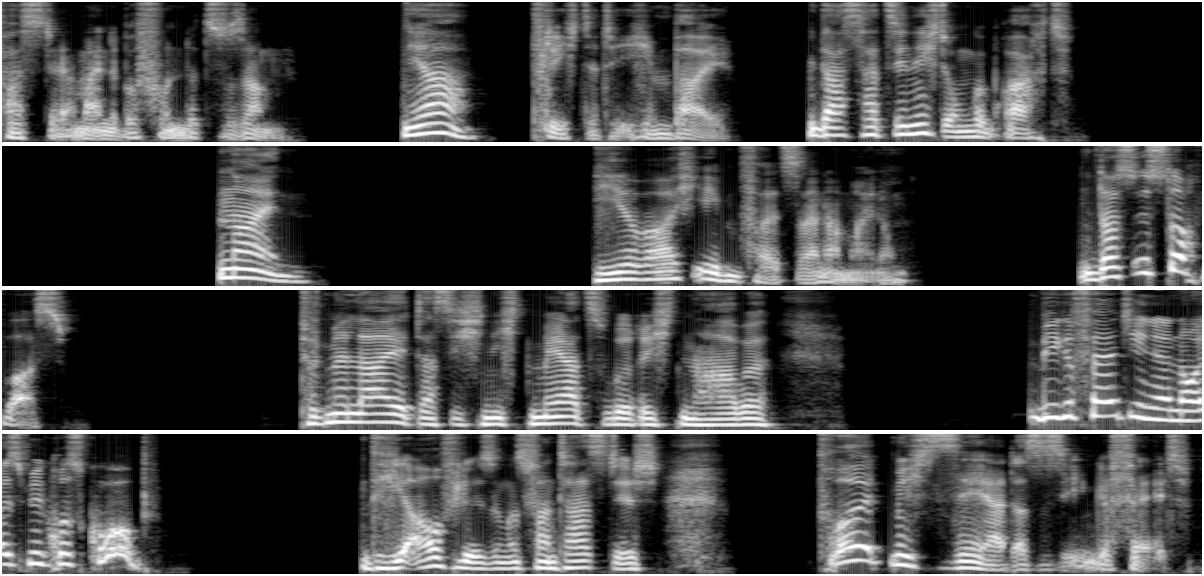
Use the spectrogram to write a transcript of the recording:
fasste er meine Befunde zusammen. Ja, pflichtete ich ihm bei. Das hat sie nicht umgebracht. Nein. Hier war ich ebenfalls seiner Meinung. Das ist doch was. Tut mir leid, dass ich nicht mehr zu berichten habe. Wie gefällt Ihnen Ihr neues Mikroskop? Die Auflösung ist fantastisch. Freut mich sehr, dass es Ihnen gefällt.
